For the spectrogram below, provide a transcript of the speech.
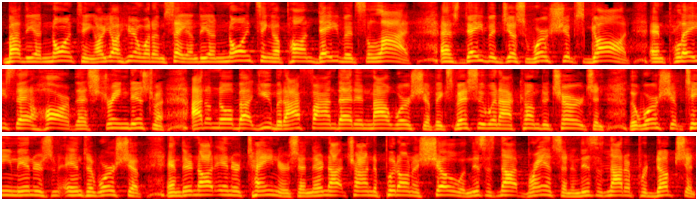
by the anointing. Are y'all hearing what I'm saying? The anointing upon David's life as David just worships God and plays that harp, that stringed instrument. I don't know about you, but I find that in my worship, especially when I come to church and the worship team enters into worship worship and they're not entertainers and they're not trying to put on a show and this is not Branson and this is not a production.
